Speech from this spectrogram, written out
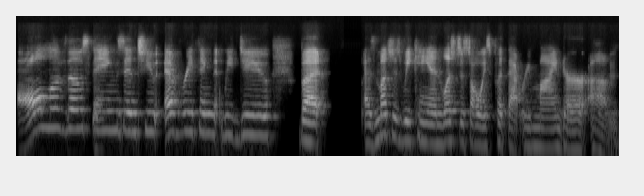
all of those things into everything that we do, but as much as we can, let's just always put that reminder, um,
